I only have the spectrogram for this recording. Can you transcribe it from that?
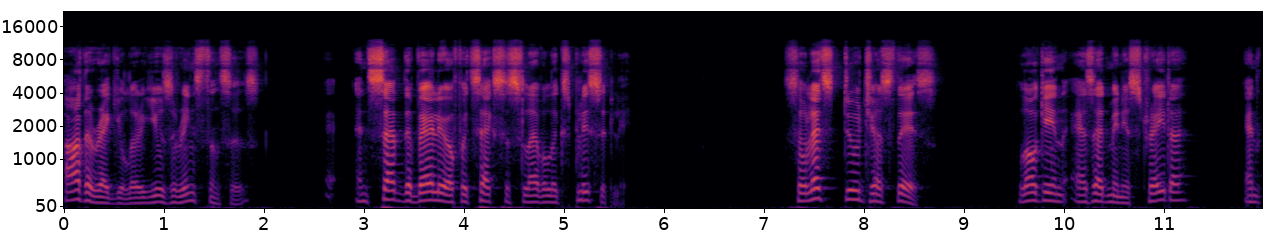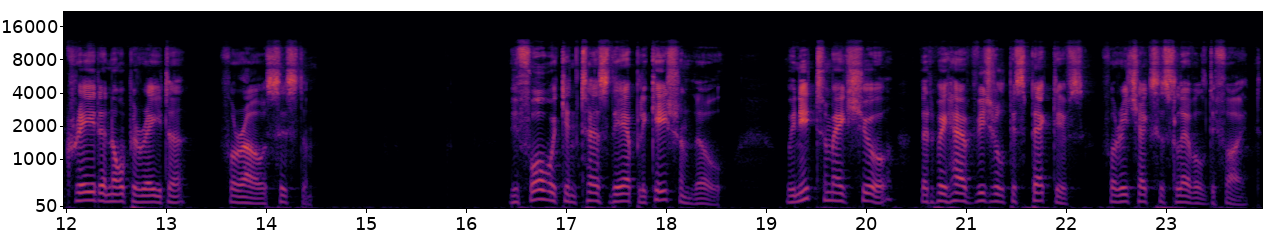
other regular user instances and set the value of its access level explicitly. So let's do just this. Log in as administrator and create an operator for our system. Before we can test the application though, we need to make sure that we have visual perspectives for each access level defined.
